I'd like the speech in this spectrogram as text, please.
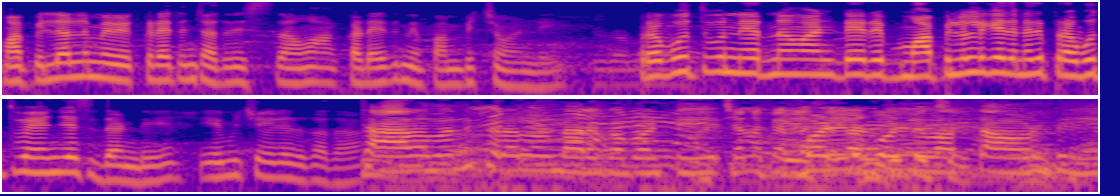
మా పిల్లల్ని మేము ఎక్కడైతే చదివిస్తామో అక్కడైతే మేము పంపించామండి. ప్రభుత్వ నిర్ణయం అంటే రేపు మా పిల్లలకి ఏదైనా ప్రభుత్వం ఏం చేసిద్దండి? ఏమి చేయలేదు కదా? చాలా మంది పిల్లలు ఉన్నారు కాబట్టి బళ్ళు బళ్ళు వస్తా ఉంటాయి.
